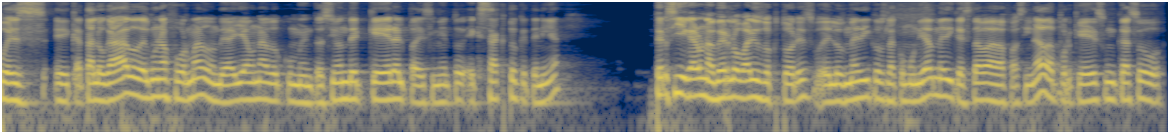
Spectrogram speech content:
pues eh, catalogado de alguna forma, donde haya una documentación de qué era el padecimiento exacto que tenía. Pero sí llegaron a verlo varios doctores, eh, los médicos, la comunidad médica estaba fascinada porque es un caso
